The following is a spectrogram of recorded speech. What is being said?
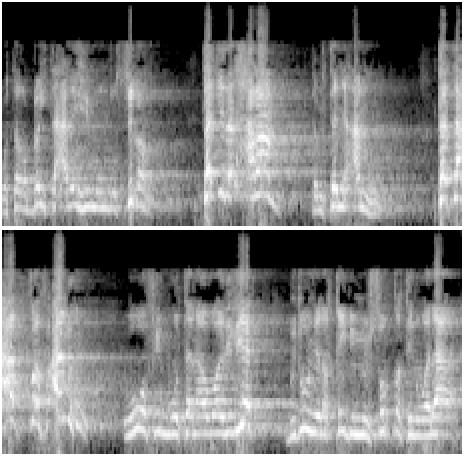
وتربيت عليه منذ الصغر. تجد الحرام. تمتنع عنه. تتعفف عنه. وهو في متناول اليد. بدون رقيب من شرطة ولا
